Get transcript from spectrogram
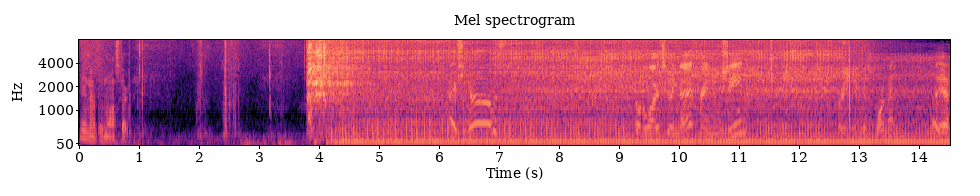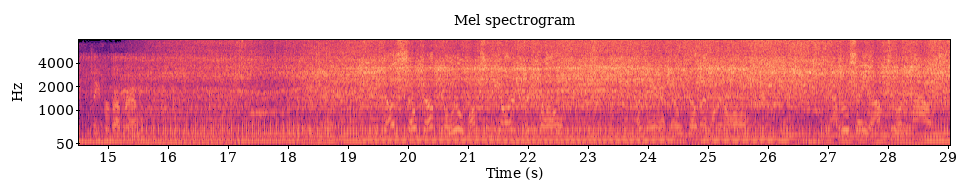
Yeah, no, it doesn't want to start. There she goes. Don't know why it's doing that. Brand new machine. Pretty big disappointment. But yeah, take it for a run around. It does soak up the little bumps in the yard pretty well. Right there, I barely felt that one at all. And I will say that I'm 200 pounds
